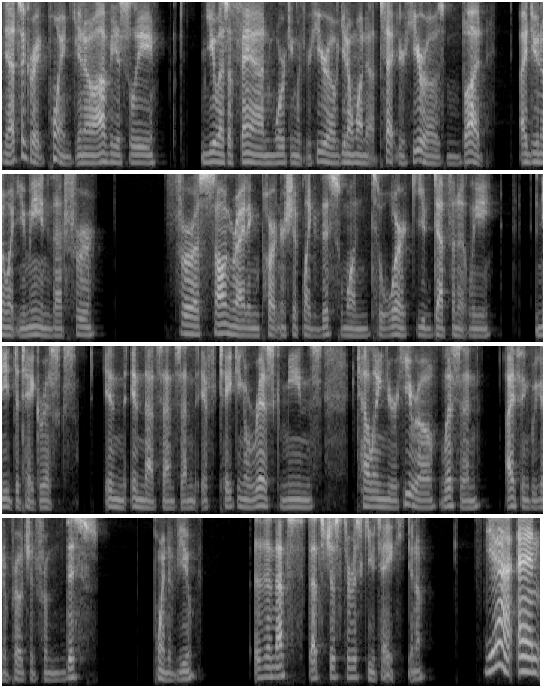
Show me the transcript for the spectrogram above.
Yeah, that's a great point. You know, obviously, you as a fan working with your hero, you don't want to upset your heroes, but I do know what you mean that for for a songwriting partnership like this one to work, you definitely need to take risks in in that sense and if taking a risk means telling your hero, "Listen, I think we could approach it from this point of view, then that's that's just the risk you take, you know? Yeah, and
